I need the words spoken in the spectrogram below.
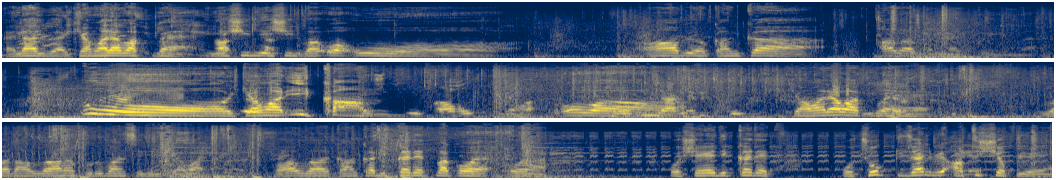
Helal be Kemal'e bak be. Yeşil yeşil bak. Oo. Ne yapıyorsun kanka? Al amına koyayım ben. Oo Kemal ilk kan. Ova. Kemal'e bak be. Ulan Allah'ına kurban senin Kemal. Vallahi kanka dikkat et bak o ona. O şeye dikkat et. O çok güzel bir atış yapıyor yani.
